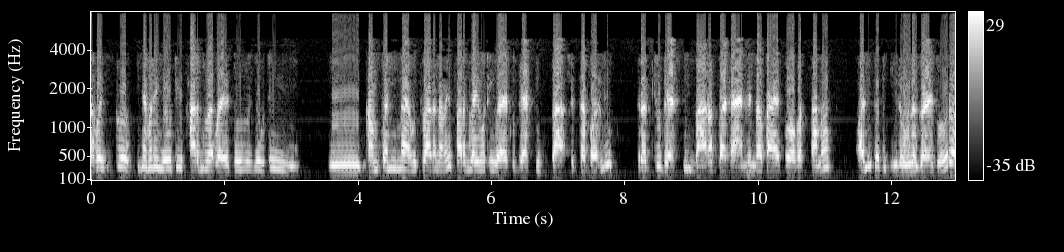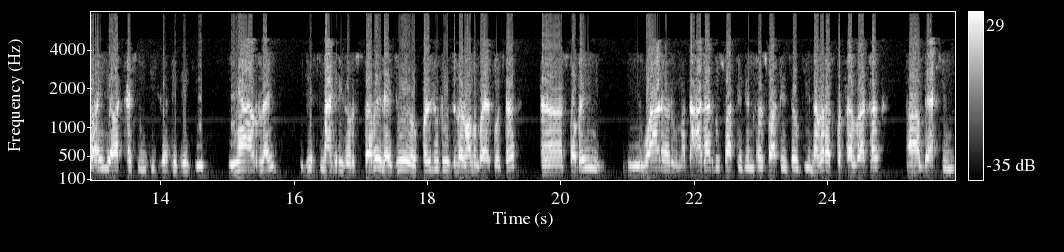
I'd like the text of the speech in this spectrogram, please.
अब यो किनभने एउटै फार्मुला भएको एउटै कम्पनीमा उत्पादन हुने फार्मुला एउटै भएको भ्याक्सिनको आवश्यकता पर्ने र त्यो भ्याक्सिन भारतबाट हामीले नपाएको अवस्थामा अलिकति ढिलो हुन गएको हो र अहिले अठाइस उन्तिस गतिदेखि यहाँहरूलाई ज्येष्ठ नागरिकहरू सबैलाई जो पहिलो डोज लगाउनु भएको छ सबै वार्डहरूमा त आधारभूत स्वास्थ्य केन्द्र स्वास्थ्य चौकी नगर अस्पतालबाट भ्याक्सिन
